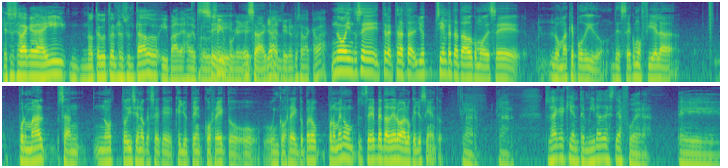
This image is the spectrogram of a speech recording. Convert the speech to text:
eso se va a quedar ahí, no te gustó el resultado y va a dejar de producir Sí, porque exacto. ya el dinero se va a acabar. No, y entonces tra- trata- yo siempre he tratado como de ser lo más que he podido, de ser como fiel a... por mal, o sea, no estoy diciendo que, sé que, que yo tenga correcto o, incorrecto, pero por lo menos ser verdadero a lo que yo siento. Claro, claro. Tú sabes que quien te mira desde afuera, eh,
